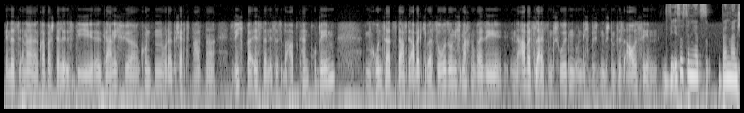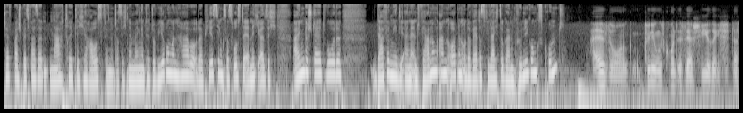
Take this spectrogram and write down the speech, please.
Wenn das an einer Körperstelle ist, die äh, gar nicht für Kunden oder Geschäftspartner sichtbar ist, dann ist es überhaupt kein Problem. Im Grundsatz darf der Arbeitgeber es sowieso nicht machen, weil sie eine Arbeitsleistung schulden und nicht ein bestimmtes Aussehen. Wie ist es denn jetzt, wenn mein Chef beispielsweise nachträglich herausfindet, dass ich eine Menge Tätowierungen habe oder Piercings? Das wusste er nicht, als ich eingestellt wurde. Darf er mir die eine Entfernung anordnen oder wäre das vielleicht sogar ein Kündigungsgrund? Also, Kündigungsgrund ist sehr schwierig. Das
